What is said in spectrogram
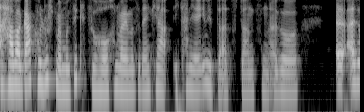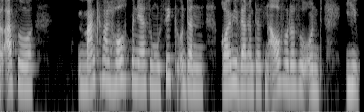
habe gar keine Lust mehr, Musik zu hören, weil ich mir so denke: „Ja, ich kann ja eh nicht dazu tanzen.“ Also äh, also auch so manchmal hört man ja so Musik und dann räume ich währenddessen auf oder so und ich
